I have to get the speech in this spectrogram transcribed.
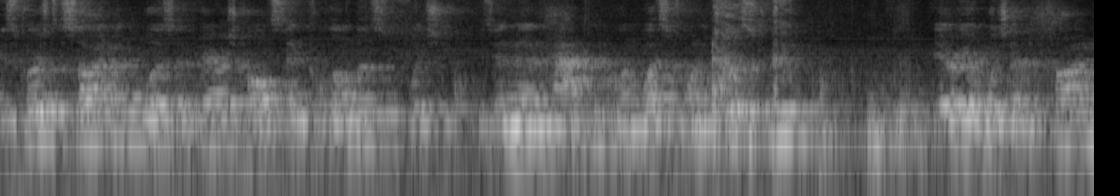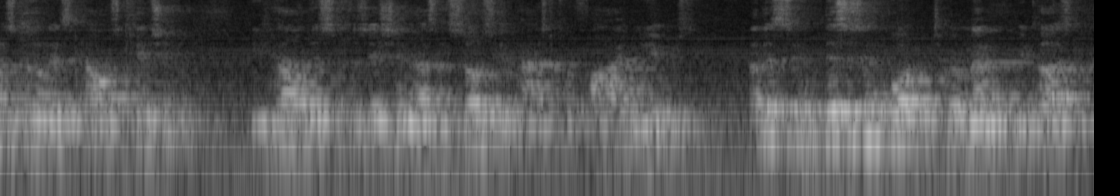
His first assignment was a parish called St. Columba's, which is in Manhattan on West 25th Street, the area which at the time was known as Hell's Kitchen. He held this position as an associate pastor for five years. Now this, this is important to remember because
